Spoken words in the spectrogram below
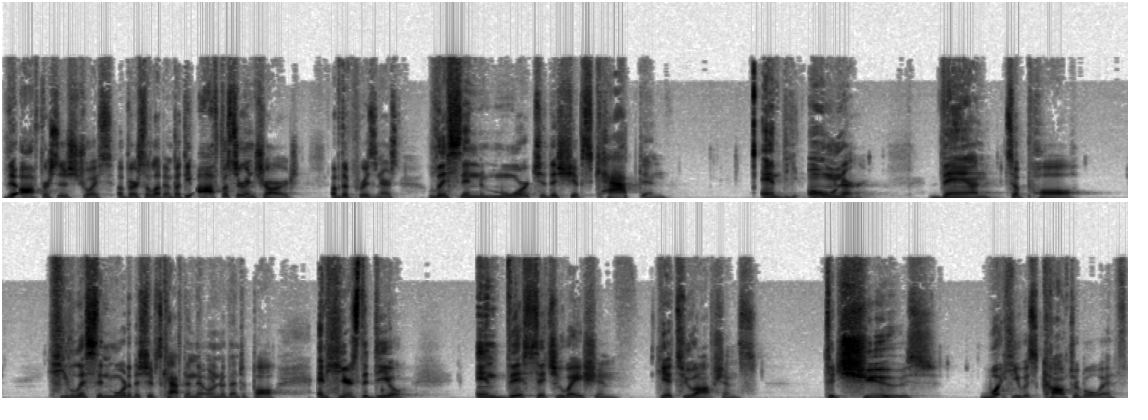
the officer's choice of verse 11. But the officer in charge of the prisoners listened more to the ship's captain and the owner than to Paul he listened more to the ship's captain, the owner, than to Paul. And here's the deal in this situation, he had two options to choose what he was comfortable with,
